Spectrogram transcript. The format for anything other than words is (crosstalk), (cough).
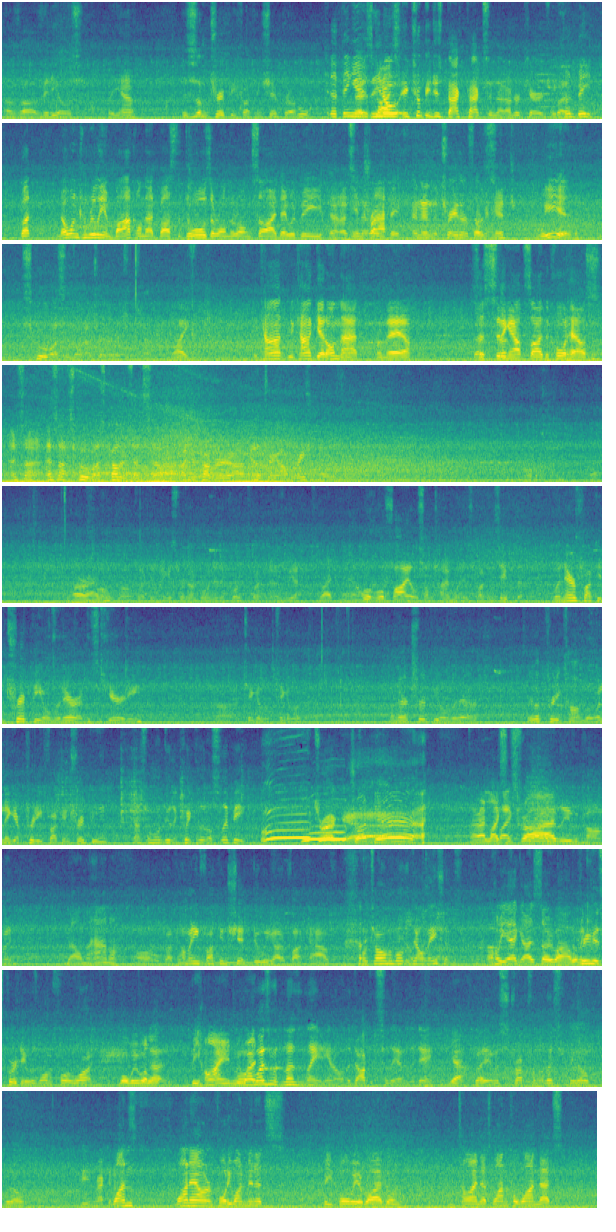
of uh, videos. But yeah, this is some trippy fucking shit, bro. The thing That- is, you guys, know, it could be just backpacks in that undercarriage, it but could be, but no one can really embark on that bus. The doors are on the wrong side. They would be yeah, in another- traffic. And then the trailer So fucking hitch. Weird. School buses going on trailer hitches. Like you can't you can't get on that from there. That's- just sitting that- outside the courthouse. That's not that's not school bus colors. That's uh, undercover uh, military operation colors. All right, Well, well, fucking, I guess we're not going to the court fucking as of yet. right now. We'll, we'll file sometime when it's fucking safe. The- When they're fucking trippy over there at the security, uh, take a look, take a look at that. When they're trippy over there, they look pretty calm. But when they get pretty fucking trippy, that's when we'll do the quick little slippy. Ooh, truck, yeah. truck, yeah. All right, like, Like, subscribe, leave a comment. Bell and the hammer. Oh, fuck. How many fucking shit do we gotta fuck have? Well, tell them about the (laughs) Dalmatians. Oh yeah, guys. So uh, The when we, previous court date was 141. well, we were that- behind. We Well, it weren't. wasn't, wasn't late, you know, the docket's to the end of the day. yeah. But it was struck from the list without, without being recognized. One, one hour and forty-one minutes before we arrived on time. That's one for one. That's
